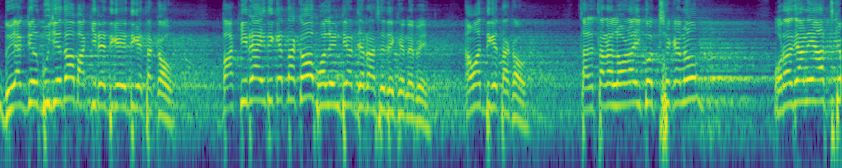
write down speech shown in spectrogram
দুই একজন বুঝিয়ে দাও, বাকিরা এদিকে এদিকে তাকাও। বাকিরা এদিকে তাকাও ভলেন্টিয়ার যারা আছে দেখে নেবে। আমার দিকে তাকাও। তাহলে তারা লড়াই করছে কেন? ওরা জানে আজকে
